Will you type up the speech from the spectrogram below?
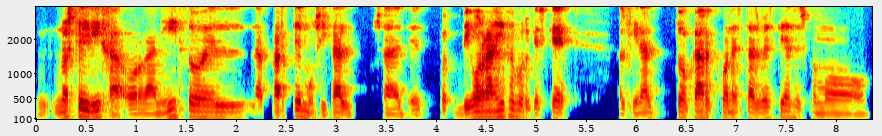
no es que dirija, organizo el, la parte musical. O sea, eh, digo organizo porque es que al final tocar con estas bestias es como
